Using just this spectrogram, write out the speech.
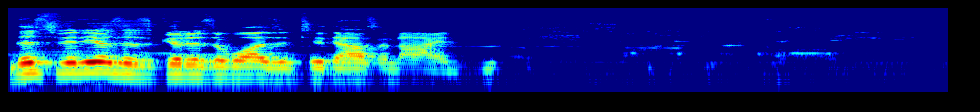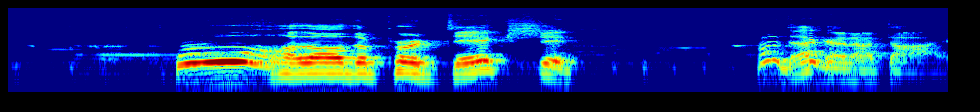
This video is as good as it was in 2009. Whoa, the prediction. How did that guy not die?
